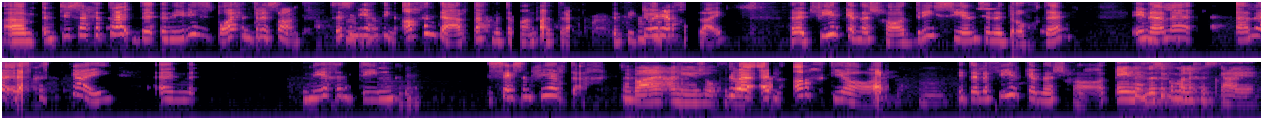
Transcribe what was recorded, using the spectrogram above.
Um en toe sy getroud dit- en hierdie is baie interessant. Sy is in 1938 met 'n man getroud, in Pretoria gebly. Hulle het 4 kinders gehad, 3 seuns en 'n dogter. En hulle hulle is geskei in 1946. Baie unusual vir So daai. in 8 jaar. Het hulle 4 kinders gehad. En dis hoekom hulle geskei het.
